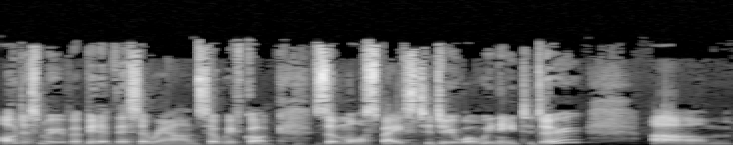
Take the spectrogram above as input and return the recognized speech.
I'll just move a bit of this around so we've got some more space to do what we need to do. Um,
